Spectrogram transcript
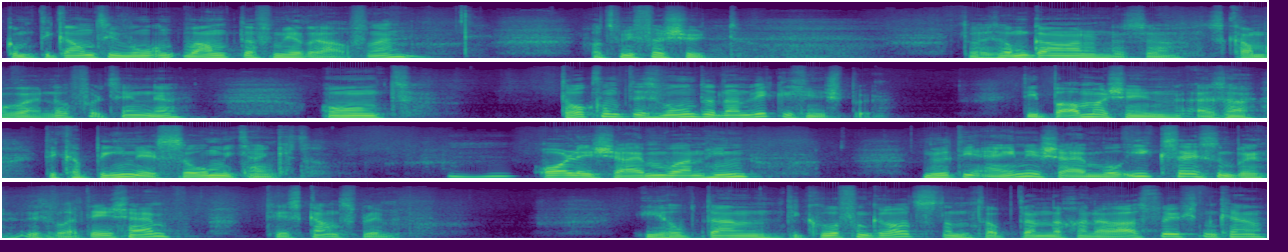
kommt die ganze Wand auf mir drauf. Ne? Hat es mich verschüttet. Da ist umgegangen, also das kann man gar nicht nachvollziehen. Ne? Und da kommt das Wunder dann wirklich ins Spiel. Die Baumaschine, also die Kabine ist so umgehängt. Alle Scheiben waren hin, nur die eine Scheibe, wo ich gesessen bin, das war die Scheibe, die ist ganz geblieben. Ich habe dann die Kurven gekratzt und habe dann nachher rausflüchten können.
